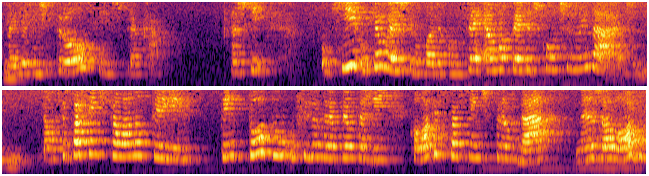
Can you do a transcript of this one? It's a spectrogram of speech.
Sim. Mas a gente trouxe isso para cá. Acho que o, que o que eu vejo que não pode acontecer é uma perda de continuidade. Isso. Então, se o paciente está lá na UTI, ele tem todo o fisioterapeuta ali, coloca esse paciente para andar né, já logo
